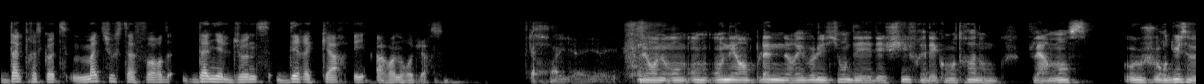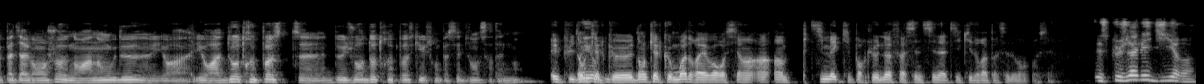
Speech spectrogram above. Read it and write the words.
Dak Prescott, Matthew Stafford, Daniel Jones, Derek Carr et Aaron Rodgers. On, est en pleine révolution des, chiffres et des contrats, donc clairement, aujourd'hui, ça ne veut pas dire grand-chose. Dans un an ou deux, il y aura, il y aura d'autres postes, euh, deux jours d'autres postes qui lui seront passés devant, certainement. Et puis, dans, quelques, dans quelques mois, il devrait y avoir aussi un, un, petit mec qui porte le 9 à Cincinnati qui devrait passer devant aussi. C'est ce que j'allais dire.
